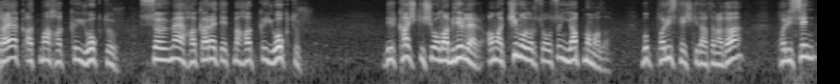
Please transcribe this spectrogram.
Dayak atma hakkı yoktur. Sövme, hakaret etme hakkı yoktur. Birkaç kişi olabilirler ama kim olursa olsun yapmamalı. Bu polis teşkilatına da polisin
